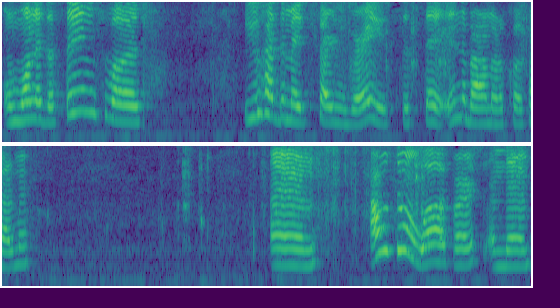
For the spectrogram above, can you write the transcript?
one of the things was you had to make certain grades to stay in the biomedical academy. And I was doing well at first, and then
